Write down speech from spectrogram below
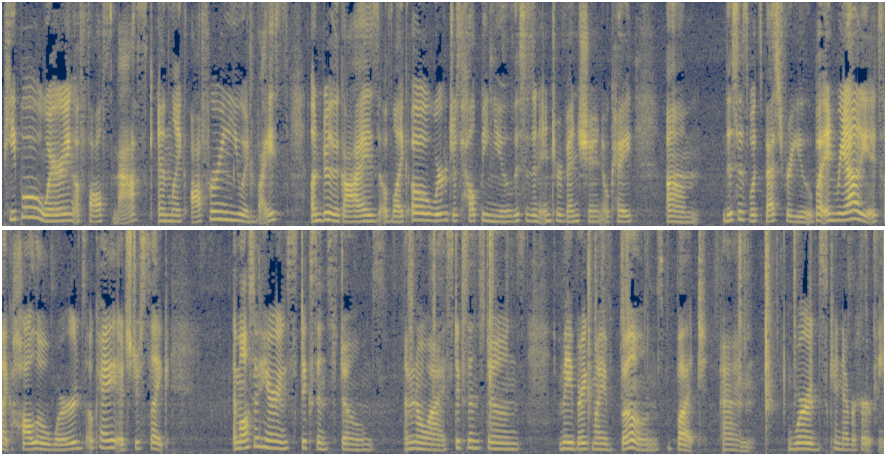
people wearing a false mask and like offering you advice under the guise of like, oh, we're just helping you. This is an intervention, okay? Um, this is what's best for you. But in reality, it's like hollow words, okay? It's just like, I'm also hearing sticks and stones. I don't know why. Sticks and stones may break my bones, but um, words can never hurt me.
